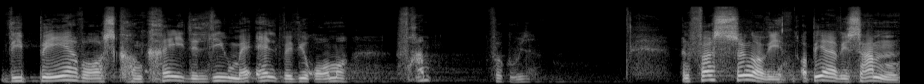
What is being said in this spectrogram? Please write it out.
Vi bærer vores konkrete liv med alt, hvad vi rummer, frem for Gud. Men først synger vi og beder vi sammen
